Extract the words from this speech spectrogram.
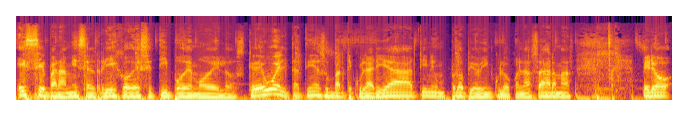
ese para mí es el riesgo de ese tipo de modelos. Que de vuelta tiene su particularidad, tiene un propio vínculo con las armas, pero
